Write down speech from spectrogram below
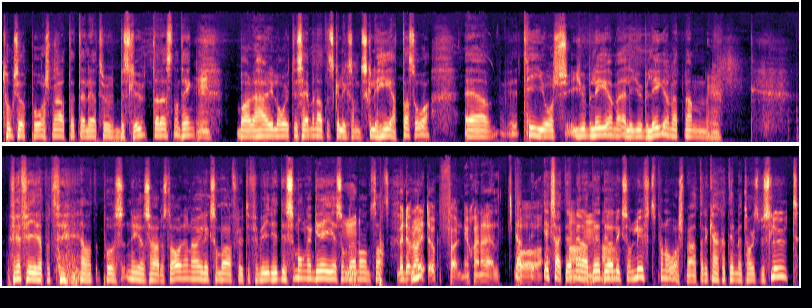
togs upp på årsmötet eller jag tror beslutades någonting. Mm. Bara det här i i sig, men att det skulle, liksom, det skulle heta så. Eh, tioårsjubileum, eller jubileumet, men Mm. Vi firar på, ja, på nya Söderstadion har ju liksom bara flutit förbi. Det, det är så många grejer som Mm. det har någonstans Men du vill ha lite uppföljning generellt? Ja, På... exakt, jag Ja, menar att det, det har ja. liksom lyfts på något årsmöte. Det kanske till och med tagits beslut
